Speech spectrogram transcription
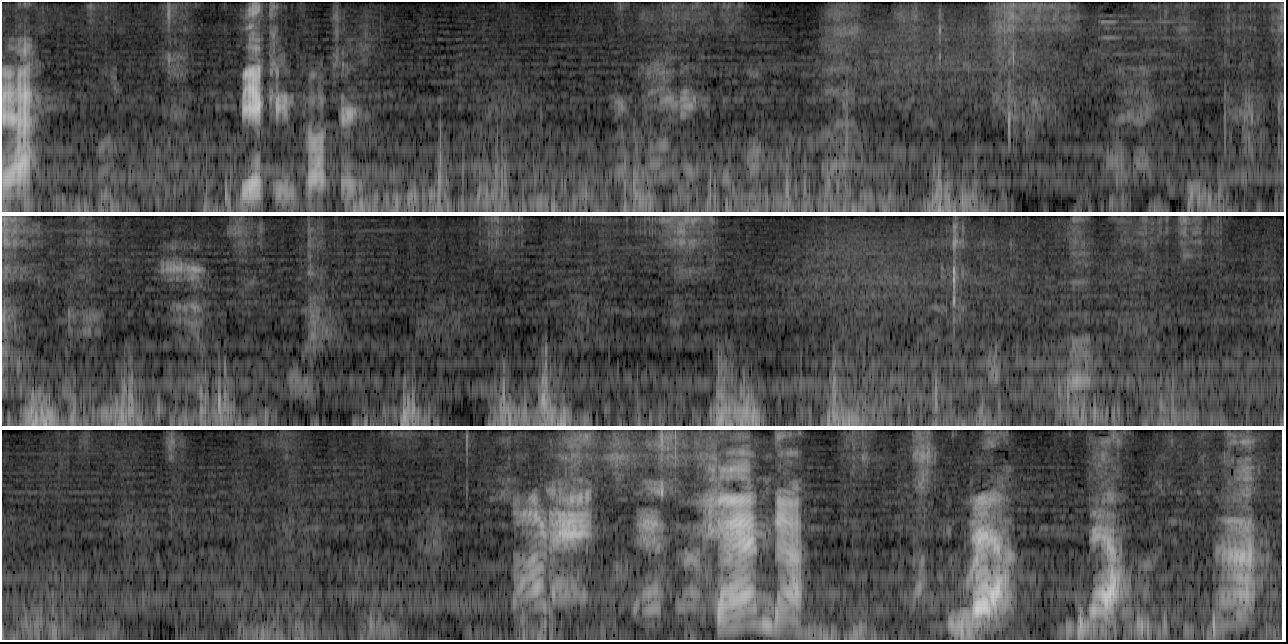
Ja, virkelig en flot fisk. Så er den der. Der, der. Ja.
